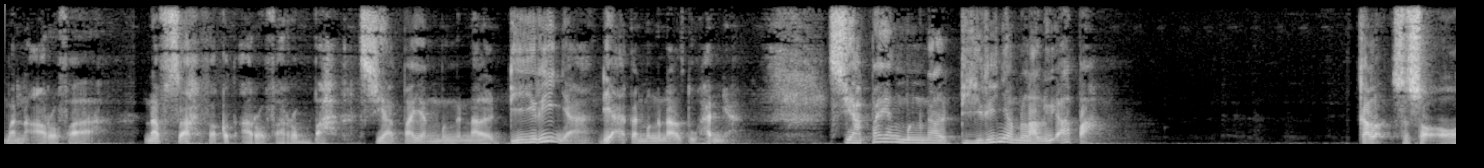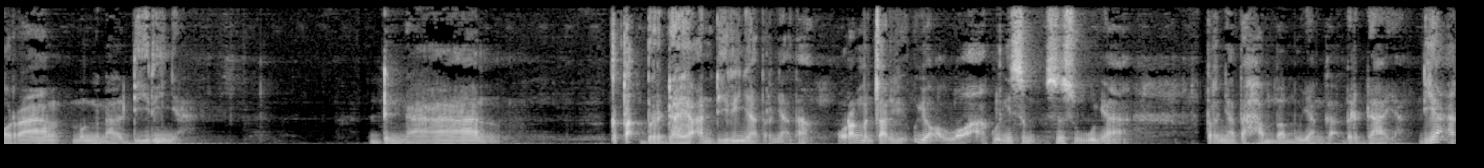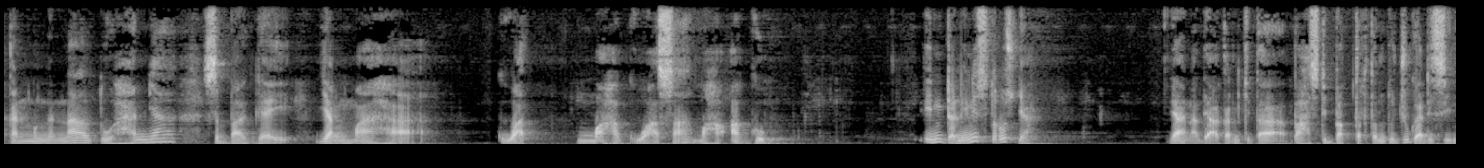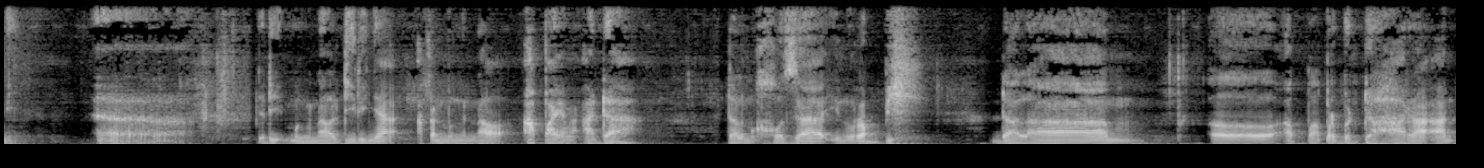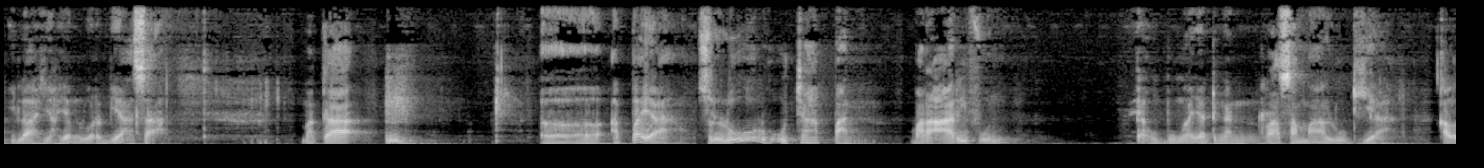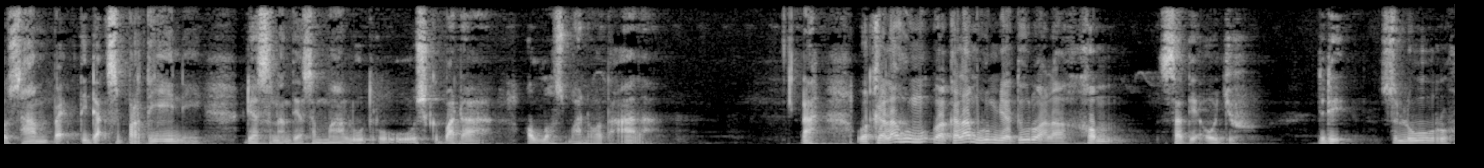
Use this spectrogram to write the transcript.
Man arafa nafsah faqad arafa rabbah. Siapa yang mengenal dirinya dia akan mengenal Tuhannya. Siapa yang mengenal dirinya melalui apa? Kalau seseorang mengenal dirinya dengan ketak berdayaan dirinya ternyata. Orang mencari, ya Allah aku ini sesungguhnya ternyata hambamu yang gak berdaya. Dia akan mengenal Tuhannya sebagai yang maha kuat, maha kuasa, maha agung. Ini, dan ini seterusnya. Ya nanti akan kita bahas di bab tertentu juga di sini. Uh, jadi mengenal dirinya akan mengenal apa yang ada dalam khazainu rabbih dalam uh, apa perbendaharaan ilahiyah yang luar biasa. Maka uh, apa ya seluruh ucapan para arifun ya hubungannya dengan rasa malu dia kalau sampai tidak seperti ini dia senantiasa malu terus kepada Allah Subhanahu wa taala. Nah, wakalahum wakalamuhum yaduru ala khom sati aujuh. Jadi seluruh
